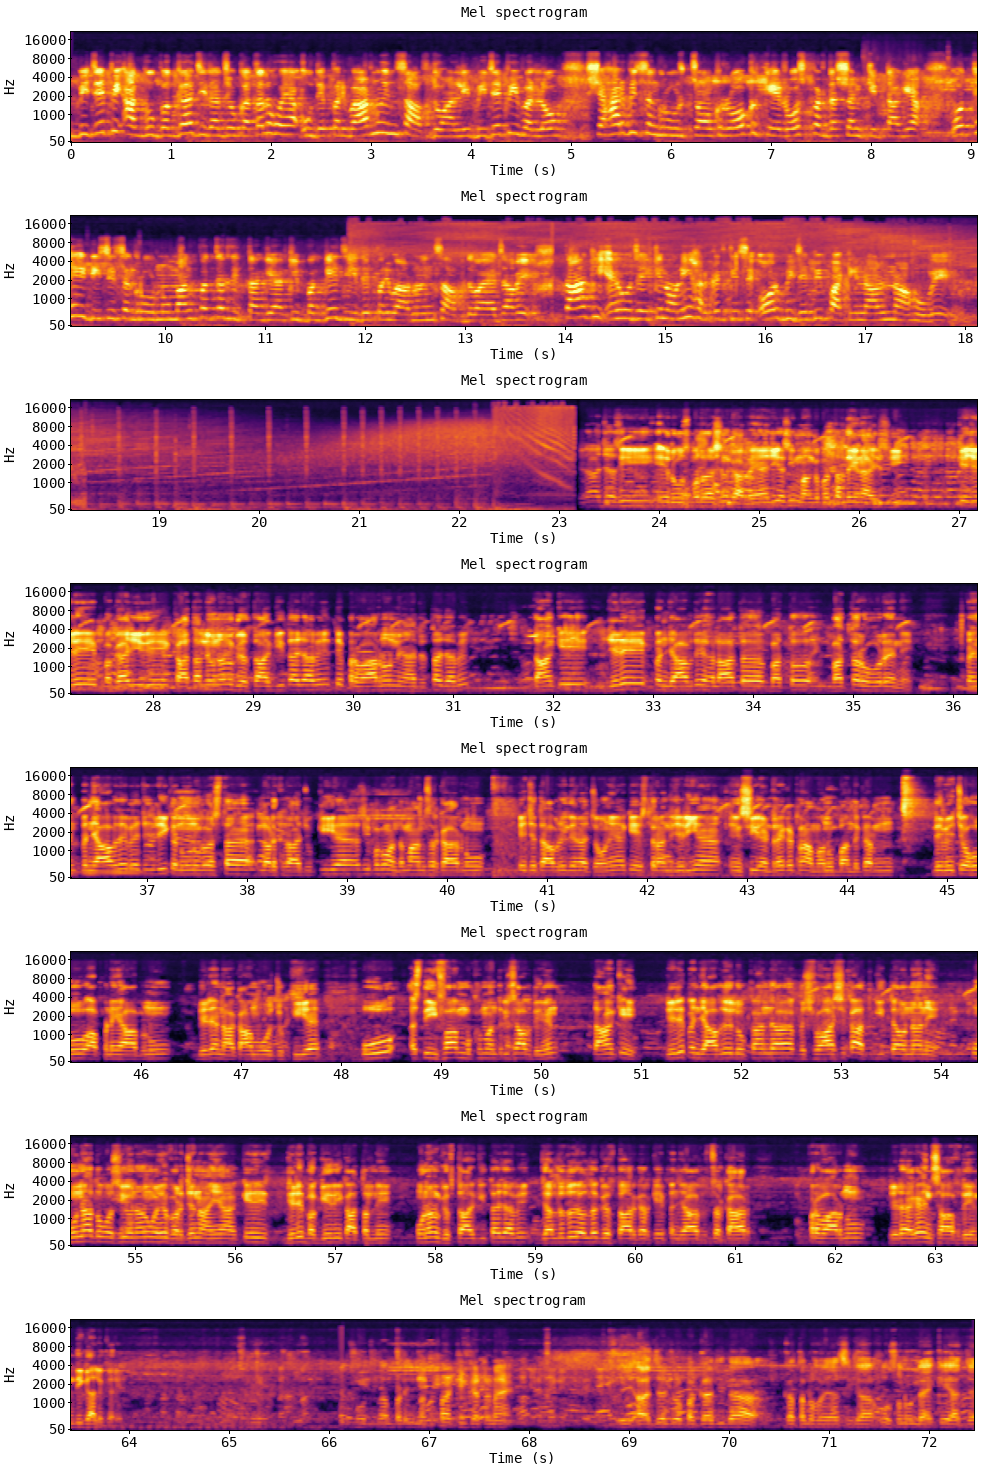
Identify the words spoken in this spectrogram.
BJP ਆਗੂ ਬੱਗਾ ਜੀ ਦਾ ਜੋ ਕਤਲ ਹੋਇਆ, ਉਹਦੇ ਪਰਿਵਾਰ ਨੂੰ ਇਨਸਾਫ ਦਿਵਾਉਣ ਲਈ ਬੀਜੇਪੀ ਵੱਲੋਂ ਸ਼ਹਿਰ ਵਿੱਚ ਸੰਗਰੂਰ ਚੌਂਕ ਰੋਕ ਕੇ ਰੋਸ ਪ੍ਰਦਰਸ਼ਨ ਕੀਤਾ ਗਿਆ। ਉੱਥੇ ਹੀ ਡੀਸੀ ਸੰਗਰੂਰ ਨੂੰ ਮੰਗ ਪੱਤਰ ਦਿੱਤਾ ਗਿਆ ਕਿ ਬੱਗੇ ਜੀ ਦੇ ਪਰਿਵਾਰ ਨੂੰ ਇਨਸਾਫ ਦਿਵਾਇਆ ਜਾਵੇ, ਤਾਂ ਕਿ ਇਹੋ ਜਿਹੀ ਕਾਨੂੰਨੀ ਹਰਕਤ ਕਿਸੇ ਔਰ ਬੀਜੇਪੀ ਪਾਰਟੀ ਨਾਲ ਨਾ ਹੋਵੇ। ਜਿਹੜਾ ਅੱਜ ਅਸੀਂ ਇਹ ਰੋਸ ਪ੍ਰਦਰਸ਼ਨ ਕਰ ਰਹੇ ਹਾਂ ਜੀ, ਅਸੀਂ ਮੰਗ ਪੱਤਰ ਦੇਣ ਆਏ ਸੀ ਕਿ ਜਿਹੜੇ ਬੱਗਾ ਜੀ ਦੇ ਕਾਤਲ ਨੇ ਉਹਨਾਂ ਨੂੰ ਗ੍ਰਿਫਤਾਰ ਕੀਤਾ ਜਾਵੇ ਤੇ ਪਰਿਵਾਰ ਨੂੰ ਨਿਆਂ ਦਿੱਤਾ ਜਾਵੇ ਤਾਂ ਕਿ ਜਿਹੜੇ ਪੰਜਾਬ ਦੇ ਹਾਲਾਤ ਵੱਧ ਤੋਂ ਬਦਤਰ ਹੋ ਰਹੇ ਨੇ, ਪੰ- ਪੰਜਾਬ ਦੇ ਵਿੱਚ ਜਿਹੜੀ ਕਾਨੂੰਨ ਵਿਵਸਥਾ ਲੜਖੜਾ ਚੁੱਕੀ ਹੈ, ਅਸੀਂ ਭਗਵੰਤ ਮਾਨ ਸਰਕਾਰ ਨੂੰ ਇਹ ਚੇਤਾਵਨੀ ਦੇਣਾ ਚਾਹੁੰਦੇ ਹਾਂ ਕਿ ਇਸ ਤਰ੍ਹਾਂ ਦੀ ਜਿਹੜੀਆਂ ਇਨਸੀਡੈਂਟ ਨੇ, ਘਟਨਾਵਾਂ ਨੂੰ ਬੰਦ ਕਰਨ ਦੇ ਵਿੱਚ ਉਹ ਆਪਣੇ ਆਪ ਨੂੰ ਜਿਹੜਾ ਨਾਕਾਮ ਹੋ ਚੁੱਕੀ ਹੈ, ਉਹ ਅਸਤੀਫਾ ਮੁੱਖ ਮੰਤਰੀ ਸਾਹਿਬ ਦੇਣ ਤਾਂ ਕਿ ਜਿਹੜੇ ਪੰਜਾਬ ਦੇ ਲੋਕਾਂ ਦਾ ਵਿਸ਼ਵਾਸਘਾਤ ਕੀਤਾ ਉਹਨਾਂ ਨੇ, ਉਹਨਾਂ ਤੋਂ ਅਸੀਂ ਉਹਨਾਂ ਨੂੰ ਇਹ ਵਰਜਨ ਆਏ ਆ ਕਿ ਜਿਹੜੇ ਬੱਗੇ ਦੇ ਕਾਤਲ ਨੇ, ਉਹਨਾਂ ਨੂੰ ਗ੍ਰਿਫਤਾਰ ਕੀਤਾ ਜਾਵੇ। ਜਲਦ ਤੋਂ ਜਲਦ ਗ੍ਰਿਫਤਾਰ ਕਰਕੇ ਪੰਜਾਬ ਸਰਕਾਰ ਪਰਿਵਾਰ ਨੂੰ ਜਿਹੜਾ ਹੈਗਾ ਇਨਸਾਫ ਦੇਣ ਦੀ ਗੱਲ ਕਰੇ। ਸੋਚਣਾ ਬੜੀ ਮਤਭਾਗੀ ਘਟਨਾ ਹੈ। ਵੀ ਅੱਜ ਜੋ ਬੱਗਾ ਜੀ ਦਾ ਕਤਲ ਹੋਇਆ ਸੀਗਾ, ਉਸ ਨੂੰ ਲੈ ਕੇ ਅੱਜ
